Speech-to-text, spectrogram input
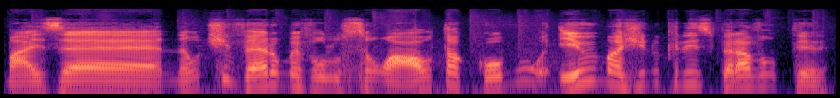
Mas é, não tiveram uma evolução alta como eu imagino que eles esperavam ter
